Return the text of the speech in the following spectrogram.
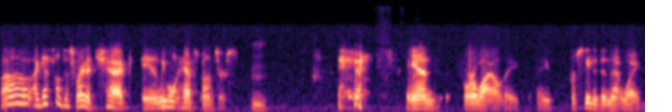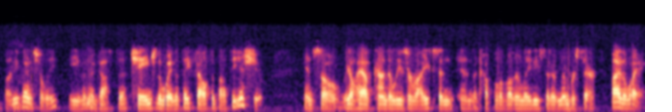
well, I guess I'll just write a check and we won't have sponsors. Mm. and for a while, they, they proceeded in that way. But eventually, even Augusta changed the way that they felt about the issue. And so you'll have Condoleezza Rice and, and a couple of other ladies that are members there. By the way,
